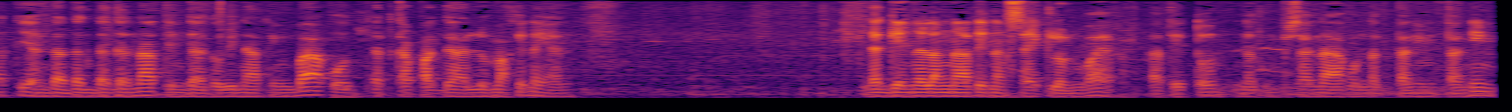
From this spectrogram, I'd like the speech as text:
At yan, dadagdagan natin, gagawin nating bakod. At kapag lumaki na yan, lagyan na lang natin ng cyclone wire. At ito, nag-umpisa na ako nagtanim-tanim.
